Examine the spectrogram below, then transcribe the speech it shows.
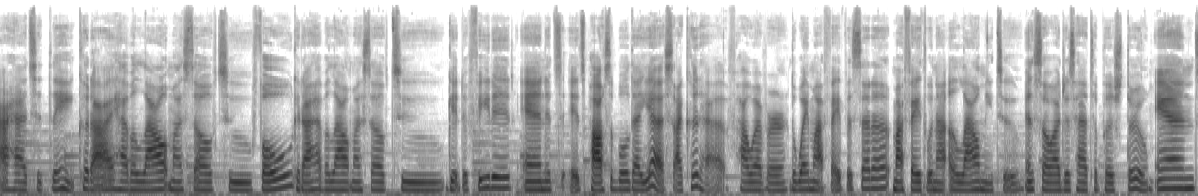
I had to think, could I have allowed myself to fold? Could I have allowed myself to get defeated? And it's it's possible that yes, I could have. However, the way my faith is set up, my faith would not allow me to. And so I just had to push through. And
